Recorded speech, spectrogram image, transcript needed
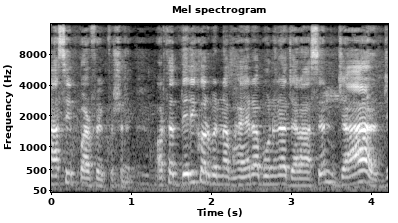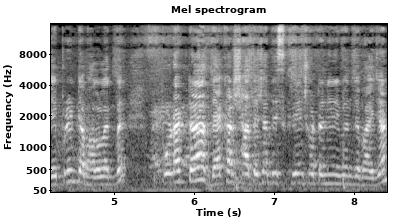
হাসিব পারফেক্ট ফ্যাশনে অর্থাৎ দেরি করবেন না, ভাইয়েরা, বোনেরা যারা আছেন, যার যে প্রিন্টটা ভালো লাগবে, প্রোডাক্টটা দেখার সাথে সাথে স্ক্রিনশটটা নিয়ে নেবেন যে ভাইজান,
